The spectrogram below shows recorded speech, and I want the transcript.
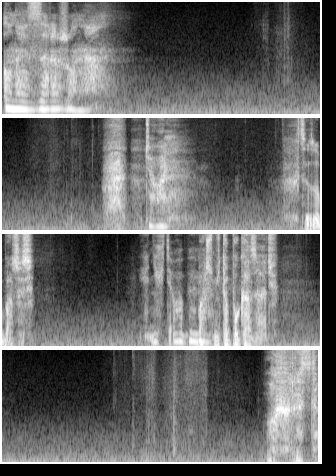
Ona jest zarażona. Joel, Chcę zobaczyć. ja nie chciałabym... Masz mi to pokazać. O Chryste.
